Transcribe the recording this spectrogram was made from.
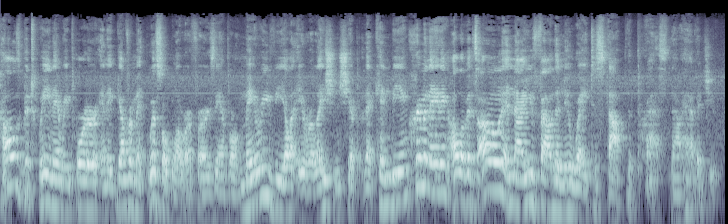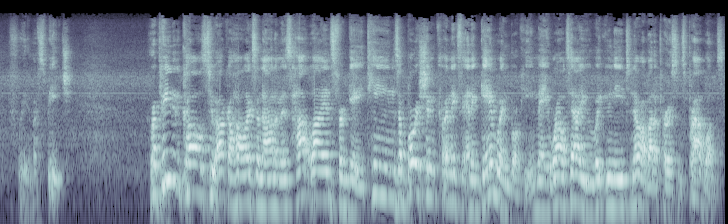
Calls between a reporter and a government whistleblower, for example, may reveal a relationship that can be incriminating all of its own, and now you've found a new way to stop the press. Now, haven't you? Freedom of speech. Repeated calls to Alcoholics Anonymous, hotlines for gay teens, abortion clinics, and a gambling bookie may well tell you what you need to know about a person's problems.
